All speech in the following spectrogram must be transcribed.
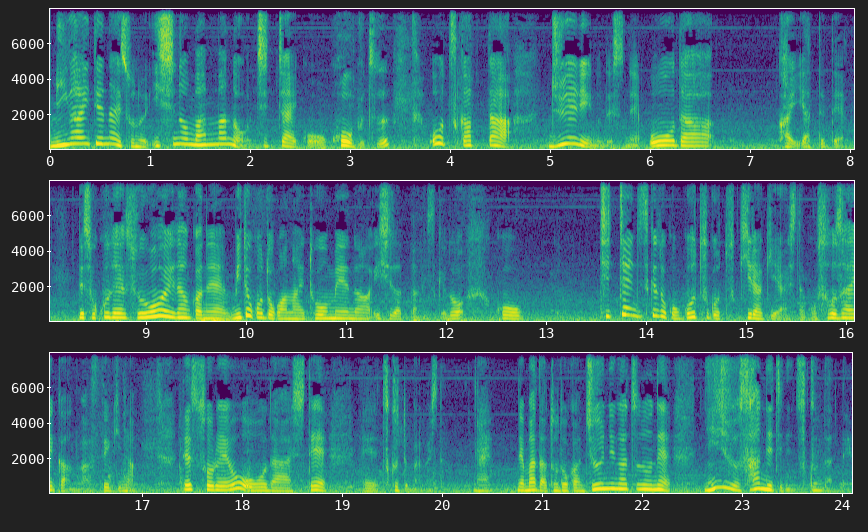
磨いてないその石のまんまのちっちゃいこう鉱物を使ったジュエリーのですねオーダー会やってて。でそこですごいなんかね見たことがない透明な石だったんですけどこうちっちゃいんですけどこうゴツゴツキラキラしたこう素材感が素敵な。でそれをオーダーして、えー、作ってもらいました、はい、でまだ届かん。12月のね23日に着くんだって。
